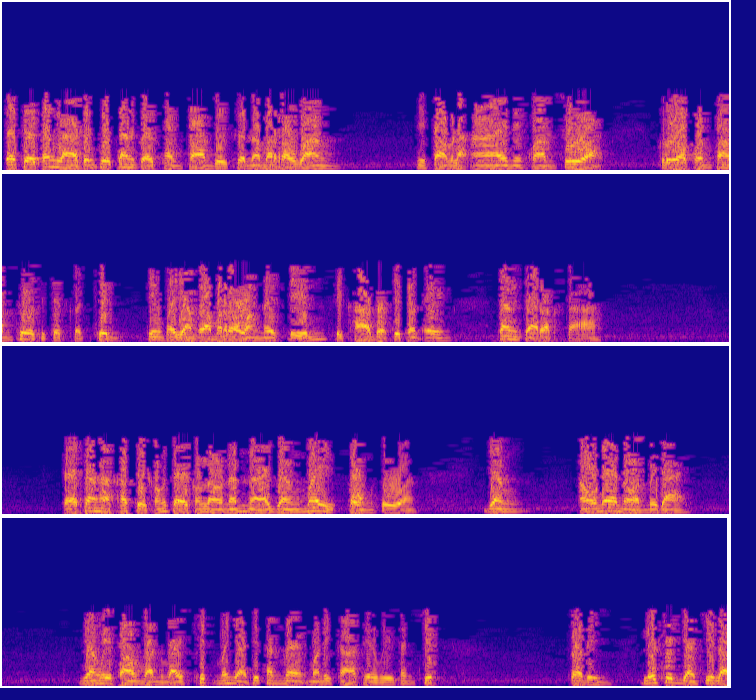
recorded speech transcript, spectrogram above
แต่เธอทั้งหลายเป็นผู้ตั้งใจทำความดีคือระมัดระวัง มีความละอายในความชั่ว กลัวผลความชั่วที่จะเกิดขึ้น จึงพยายามระมัดระวังในศีลสิกขาบทที่ตนเอง ตั้งใจรักษา แต่ถ้าหากคติของใจของเรานั้นหนายังไม่ตรงตัว ยังเอาแน่นอนไม่ได้ ยังมีความหวั่นไหวคิดเหมือนอย่างที่ท่านแม่มาริกาเทวีท่านคิด ก็ดีหรือคิดอย่างที่เรา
